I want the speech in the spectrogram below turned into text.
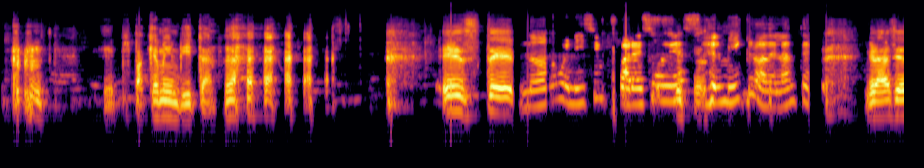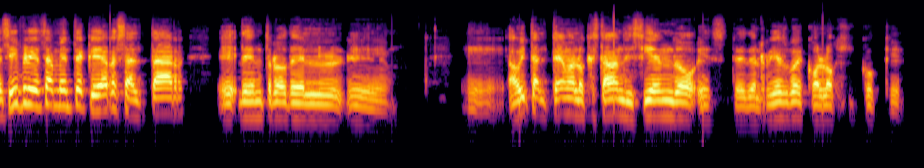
eh, pues, ¿para qué me invitan? este. No, buenísimo, para eso es el micro, adelante. Gracias, sí, precisamente quería resaltar eh, dentro del, eh, ahorita el tema, lo que estaban diciendo, este, del riesgo ecológico que,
